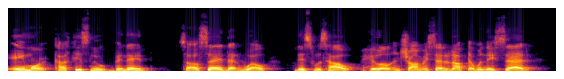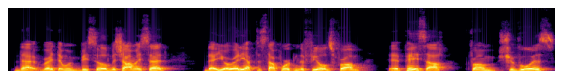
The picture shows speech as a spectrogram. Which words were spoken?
Amor kachisnu benein. So I'll say that, well, this was how Hillel and Shammai set it up, that when they said that, right, that when Basil and Shammai said that you already have to stop working the fields from uh, Pesach, from Shavuos,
